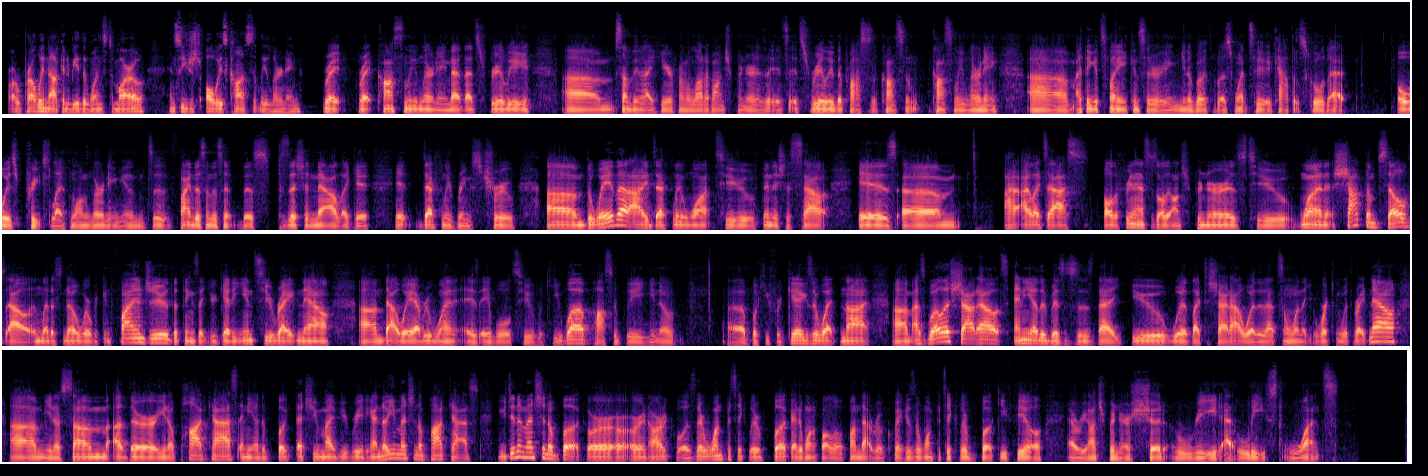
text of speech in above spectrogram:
are probably not going to be the ones tomorrow, and so you're just always constantly learning. Right, right, constantly learning. That that's really um, something that I hear from a lot of entrepreneurs. It's it's really the process of constant constantly learning. Um, I think it's funny considering you know both of us went to Catholic school that always preached lifelong learning, and to find us in this this position now, like it it definitely rings true. Um, the way that I definitely want to finish this out is um, I, I like to ask all the freelancers, all the entrepreneurs to one, shout themselves out and let us know where we can find you, the things that you're getting into right now. Um, that way, everyone is able to look you up, possibly, you know, uh, book you for gigs or whatnot, um, as well as shout outs any other businesses that you would like to shout out, whether that's someone that you're working with right now, um, you know, some other, you know, podcast, any other book that you might be reading. I know you mentioned a podcast. You didn't mention a book or, or, or an article. Is there one particular book? I do want to follow up on that real quick. Is there one particular book you feel every entrepreneur should read at least once?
